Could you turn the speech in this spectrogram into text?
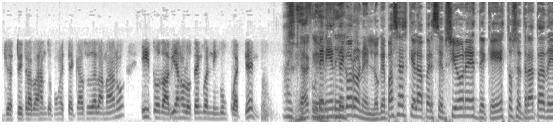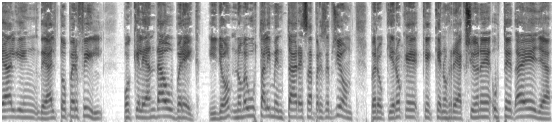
yo estoy trabajando con este caso de la mano y todavía no lo tengo en ningún cuartel. Ay, qué. Teniente Coronel, lo que pasa es que la percepción es de que esto se trata de alguien de alto perfil porque le han dado break. Y yo no me gusta alimentar esa percepción, pero quiero que, que- que nos reaccione usted a ella,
